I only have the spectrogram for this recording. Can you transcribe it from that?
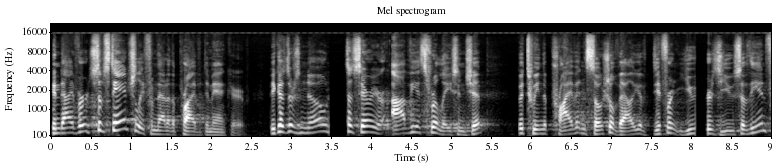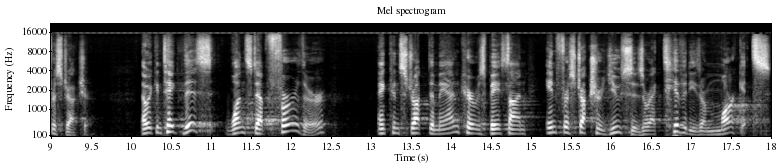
can diverge substantially from that of the private demand curve because there's no necessary or obvious relationship between the private and social value of different users' use of the infrastructure. Now, we can take this one step further and construct demand curves based on infrastructure uses or activities or markets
